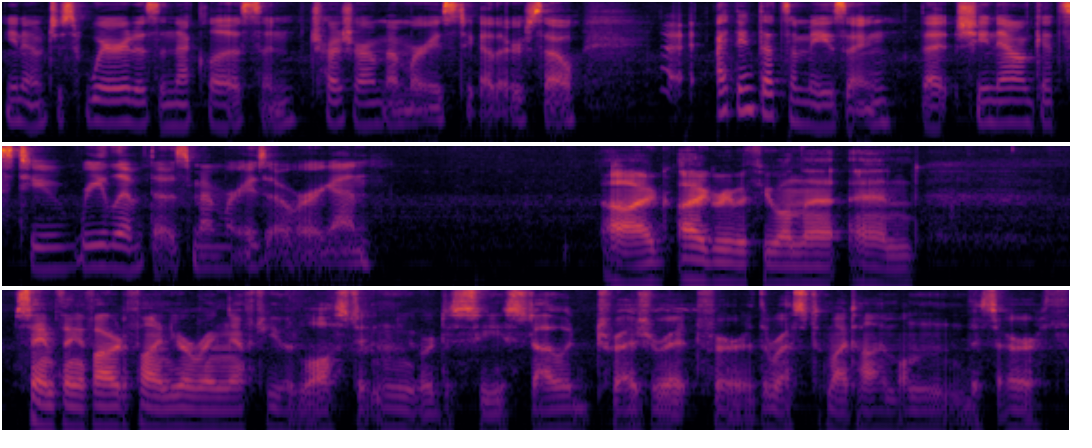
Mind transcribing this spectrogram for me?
you know, just wear it as a necklace and treasure our memories together. So I think that's amazing that she now gets to relive those memories over again. Uh, I, I agree with you on that and same thing if I were to find your ring after you had lost it and you were deceased, I would treasure it for the rest of my time on this earth.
